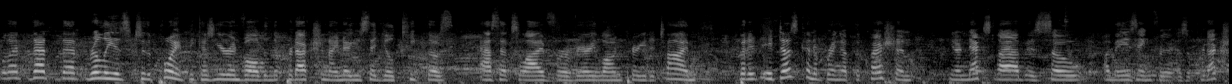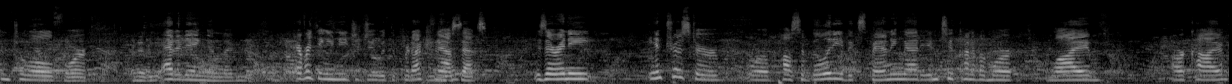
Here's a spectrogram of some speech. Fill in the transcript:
Well, that, that, that really is to the point because you're involved in the production. I know you said you'll keep those assets live for a very long period of time. But it, it does kind of bring up the question. You know, NextLab is so amazing for as a production tool for you know the editing and the everything you need to do with the production Mm-hmm. assets. Is there any interest or, or possibility of expanding that into kind of a more live archive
